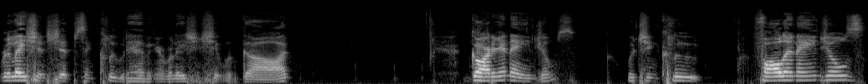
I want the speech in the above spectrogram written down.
relationships include having a relationship with God, guardian angels, which include fallen angels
